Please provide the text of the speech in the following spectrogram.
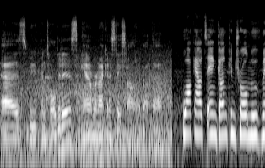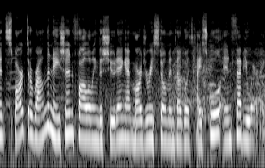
as we've been told it is, and we're not going to stay silent about that. Walkouts and gun control movements sparked around the nation following the shooting at Marjory Stoneman Douglas High School in February.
